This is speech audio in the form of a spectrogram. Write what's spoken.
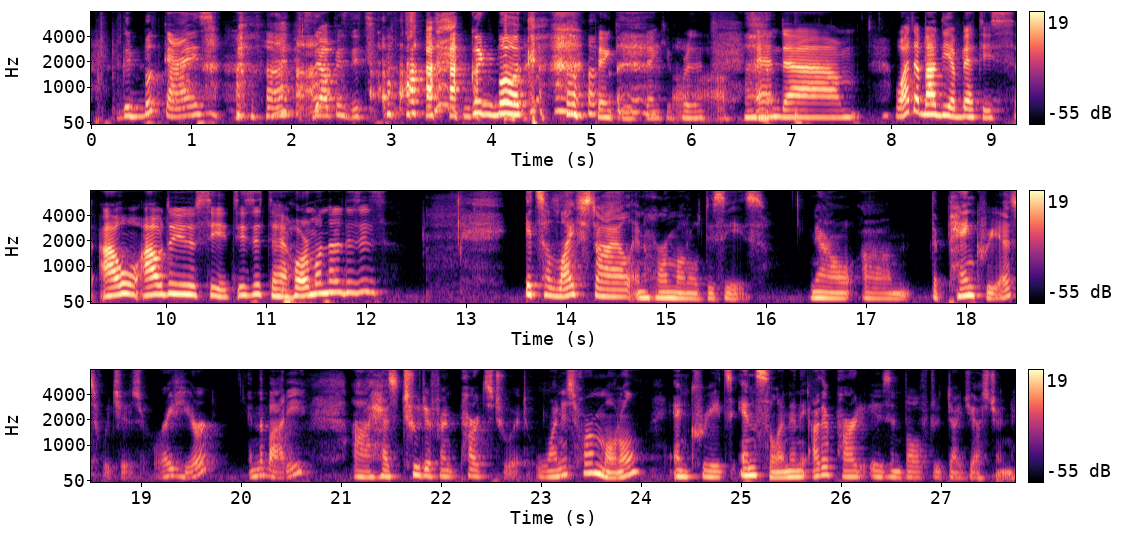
good book, guys. it's the opposite. good book. thank you, thank you for that. And um, what about diabetes? How how do you see it? Is it a hormonal disease? It's a lifestyle and hormonal disease. Now, um, the pancreas, which is right here in the body, uh, has two different parts to it. One is hormonal and creates insulin, and the other part is involved with digestion.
